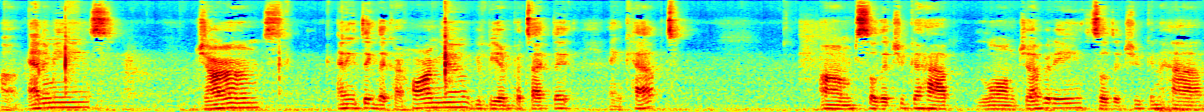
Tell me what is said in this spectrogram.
um, enemies, germs, anything that can harm you. You're being protected and kept um, so that you can have longevity, so that you can have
